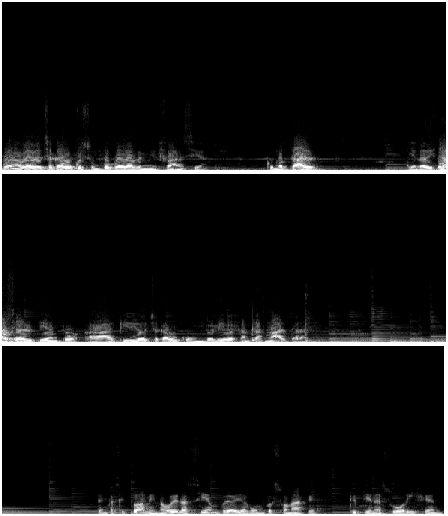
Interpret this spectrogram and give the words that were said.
Bueno, hablar de Chacabuco es un poco hablar de mi infancia. Como tal, y en la distancia del tiempo, ha adquirido Chacabuco un relieve fantasmal para mí. En casi todas mis novelas siempre hay algún personaje que tiene su origen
